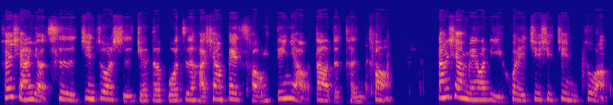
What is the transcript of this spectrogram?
分享有次静坐时，觉得脖子好像被虫叮咬到的疼痛，当下没有理会，继续静坐。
